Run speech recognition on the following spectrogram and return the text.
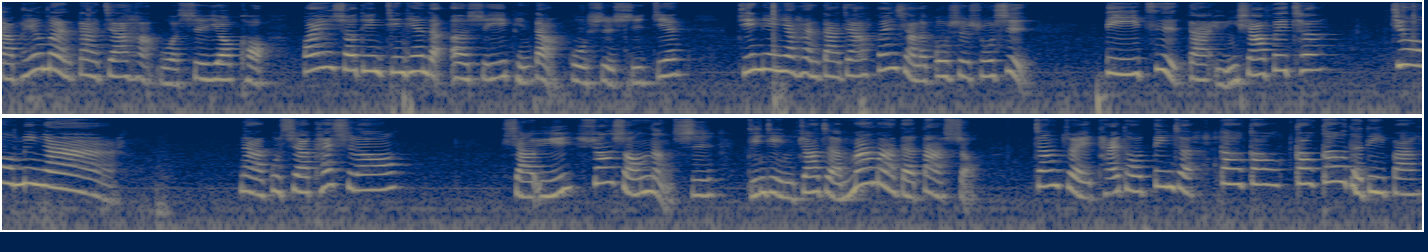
小朋友们，大家好，我是 Yoko，欢迎收听今天的二十一频道故事时间。今天要和大家分享的故事书是《第一次搭云霄飞车》，救命啊！那故事要开始喽。小鱼双手冷湿，紧紧抓着妈妈的大手，张嘴抬头盯着高高高高的地方。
